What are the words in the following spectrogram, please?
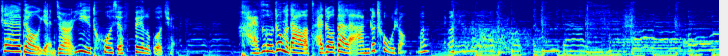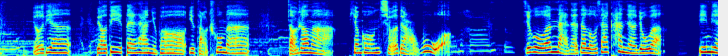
摘掉眼镜儿，一脱鞋飞了过去。孩子都这么大了，才知道带来啊！你个畜生！嗯。有一天，表弟带他女朋友一早出门，早上嘛，天空起了点雾，结果我奶奶在楼下看见了，就问：“彬彬，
